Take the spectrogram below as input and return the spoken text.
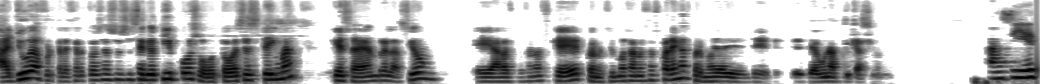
ayuda a fortalecer todos esos estereotipos o todo ese estigma que se da en relación eh, a las personas que conocimos a nuestras parejas por medio de, una aplicación. Así es,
